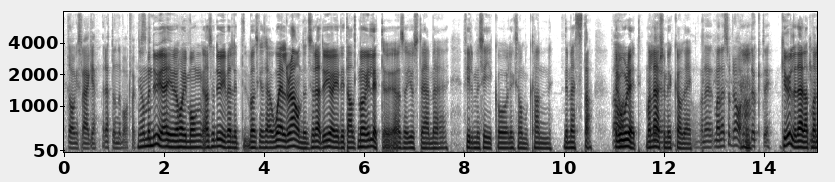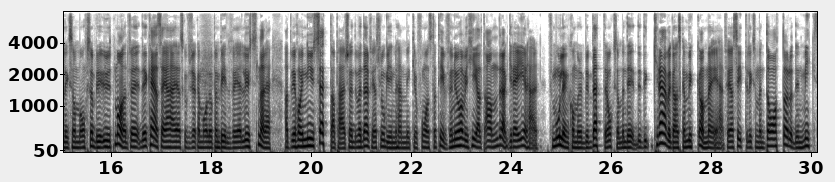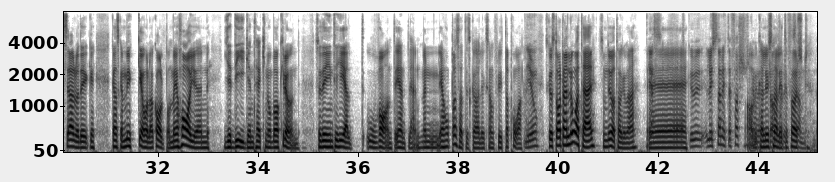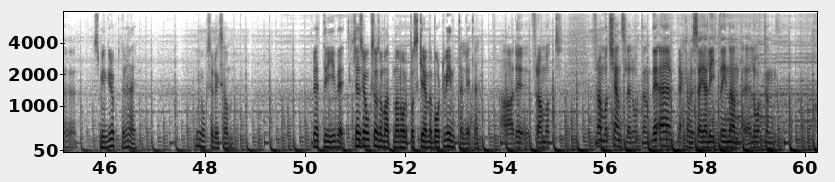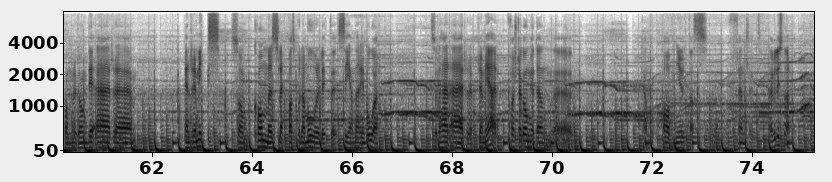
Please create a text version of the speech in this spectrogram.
dagens läge. Rätt underbart faktiskt. Ja men du är ju, har ju många, alltså du är ju väldigt, vad ska jag säga, well-rounded sådär. Du gör ju lite allt möjligt. du. Alltså just det här med filmmusik och liksom kan det mesta. Ja, Roligt. Man lär sig mycket av dig. Man är, man är så bra, Ja. duktig. Kul det där att man Mm. liksom också blir utmanad, för det kan jag säga här, jag ska försöka måla upp en bild för er lyssnare, att vi har en ny setup här, så det var därför jag slog in det här mikrofonstativ, för nu har vi helt andra grejer här. Förmodligen kommer det bli bättre också, men det, det, det kräver ganska mycket av mig här, för jag sitter liksom med en dator och det mixrar och det är ganska mycket att hålla koll på, men jag har ju en gedigen technobakgrund. Så det är inte helt ovant egentligen, men jag hoppas att det ska liksom flytta på. Jo, Ska vi starta en låt här, som du har tagit med? Yes. Eh, ska vi lyssna lite först? Ja, Ska vi kan lyssna prata lite först. sen? Eh, smyger upp den här. Det är också liksom rätt drivet. Känns ju också som att man håller på att skrämma bort vintern lite. Ja, det är framåt, framåtkänsla i låten. Det är, jag kan väl säga lite innan eh, låten kommer igång. Det är eh, en remix som kommer släppas på Lamour lite senare i vår. Så det här är premiär. Första gången den eh, kan avnjutas offentligt. Men vi lyssnar.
